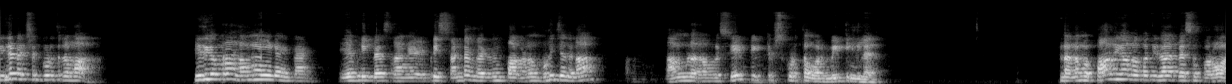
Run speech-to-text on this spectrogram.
இன்ட்ரடக்ஷன் கொடுத்துட்டோமா? இதுக்கப்புறம் நம்ம எப்படி பேசுறாங்க? எப்படி சண்டை வருதுன்னு பார்க்கணும். முடிஞ்சதுன்னா நம்மள ஒரு சேஃப்டி டிப்ஸ் கொடுத்தோம் ஒரு மீட்டிங்ல நம்ம பாதுகாப்பை பத்தி தான் பேச போறோம்.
